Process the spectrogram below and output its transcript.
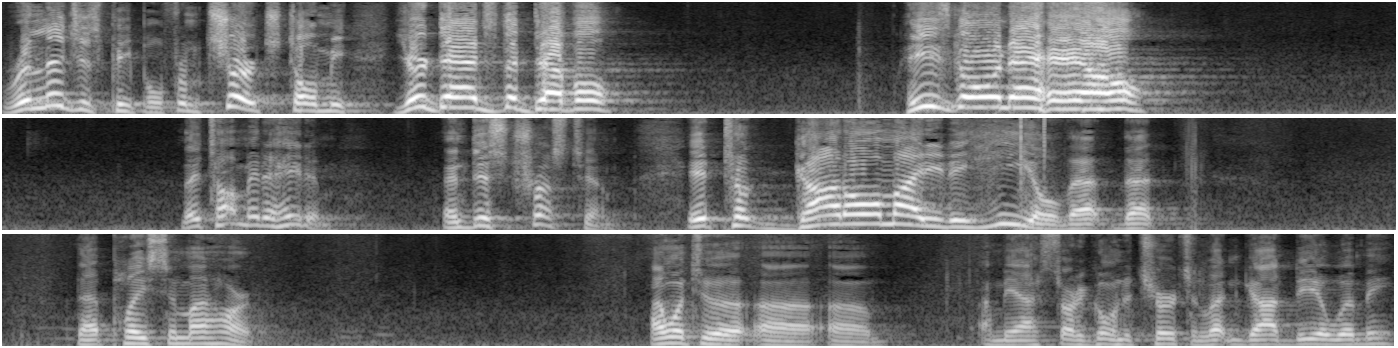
Religious people from church told me, Your dad's the devil. He's going to hell. They taught me to hate him and distrust him. It took God Almighty to heal that, that, that place in my heart. I went to a, a, a, I mean, I started going to church and letting God deal with me.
